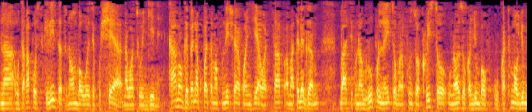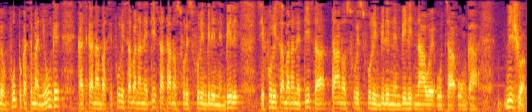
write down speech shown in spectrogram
Na utakaposikiliza tunaomba uweze kushare na watu wengine. Kama ungependa kupata mafundisho hayo kwa njia ya whatsapp ama telegram basi kuna grupu linaitwa mwanafunzi wa kristo. Unaweza ukatuma ujumbe mfupi ukasema niunge katika namba 7895242 7895242 nawe utaunganishwa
